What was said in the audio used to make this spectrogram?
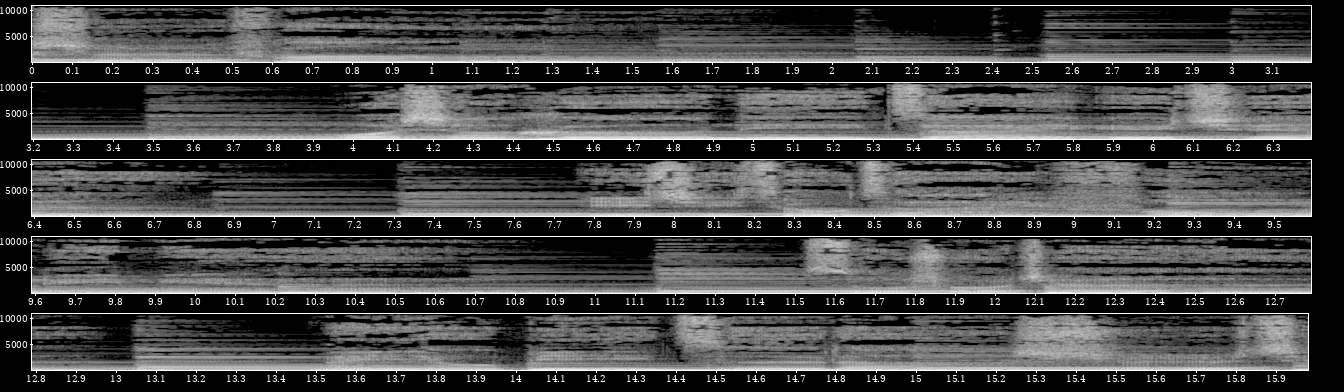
释放。我想和你再遇见，一起走在风里面，诉说着没有彼此的时间。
